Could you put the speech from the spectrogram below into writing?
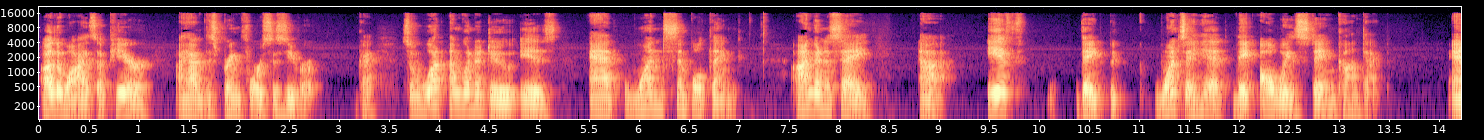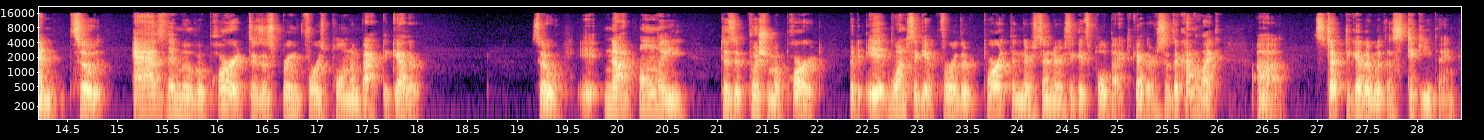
Otherwise, up here, I have the spring force is zero. Okay, so what I'm going to do is add one simple thing. I'm going to say uh, if they, once they hit, they always stay in contact. And so as they move apart, there's a spring force pulling them back together. So it not only does it push them apart, but it once they get further apart than their centers, it gets pulled back together. So they're kind of like uh, stuck together with a sticky thing.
